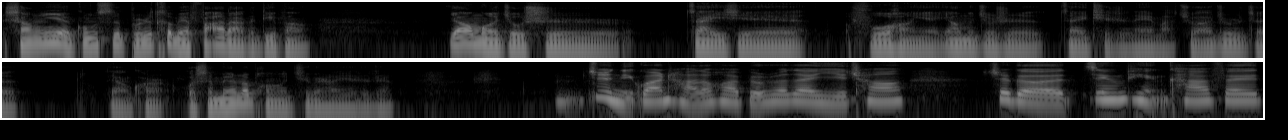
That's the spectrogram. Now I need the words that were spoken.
商业公司不是特别发达的地方，要么就是在一些服务行业，要么就是在体制内吧，主要就是这两块儿。我身边的朋友基本上也是这样。嗯据你观察的话，比如说在宜昌，这个精品咖啡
